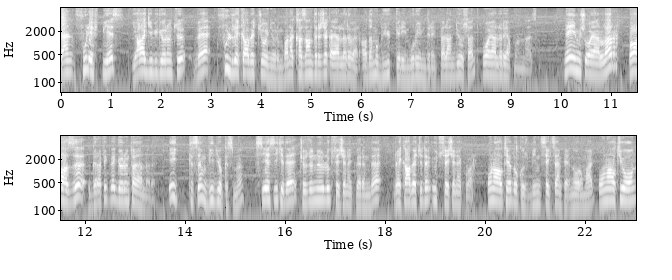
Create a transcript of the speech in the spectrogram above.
ben full FPS yağ gibi görüntü ve full rekabetçi oynuyorum. Bana kazandıracak ayarları ver. Adamı büyük göreyim, vurayım direkt falan diyorsan bu ayarları yapman lazım. Neymiş o ayarlar? Bazı grafik ve görüntü ayarları. İlk kısım video kısmı. CS2'de çözünürlük seçeneklerinde rekabetçide 3 seçenek var. 16'ya 9 1080p normal, 16'ya 10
